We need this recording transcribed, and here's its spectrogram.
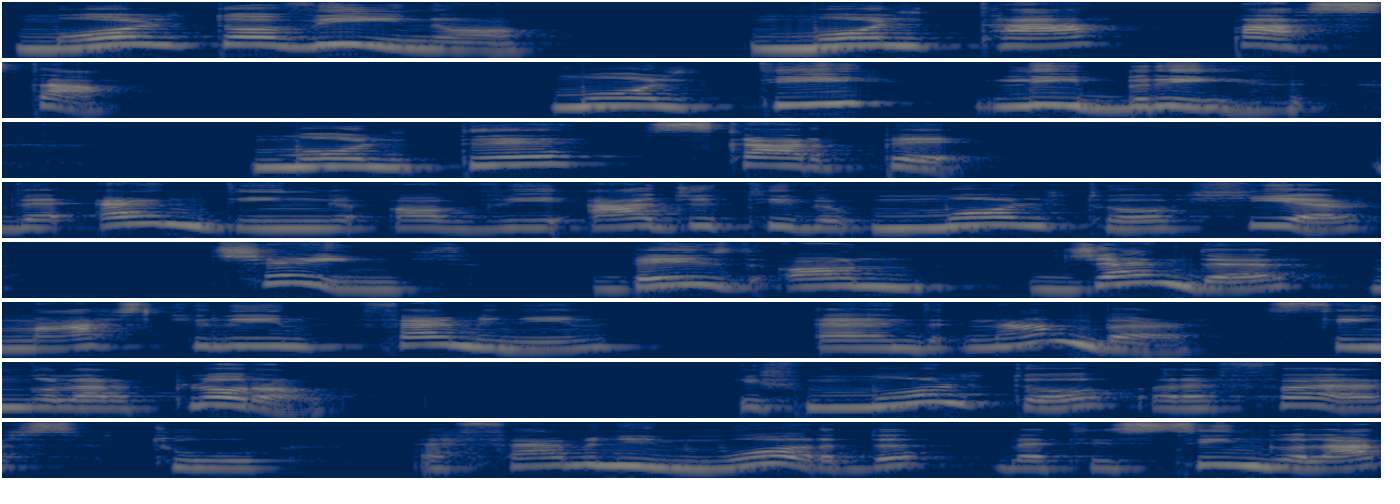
molto vino, molta pasta, molti libri, molte scarpe. The ending of the adjective molto here changed based on gender, masculine, feminine, and number, singular, plural. If molto refers to a feminine word that is singular,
